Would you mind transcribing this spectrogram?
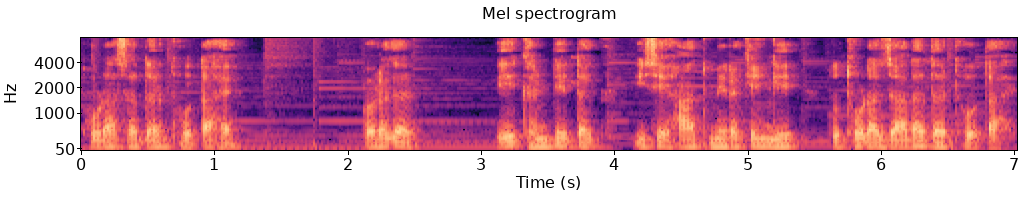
थोड़ा सा दर्द होता है। और अगर एक घंटे तक इसे हाथ में रखेंगे तो थोड़ा ज़्यादा दर्द होता है।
